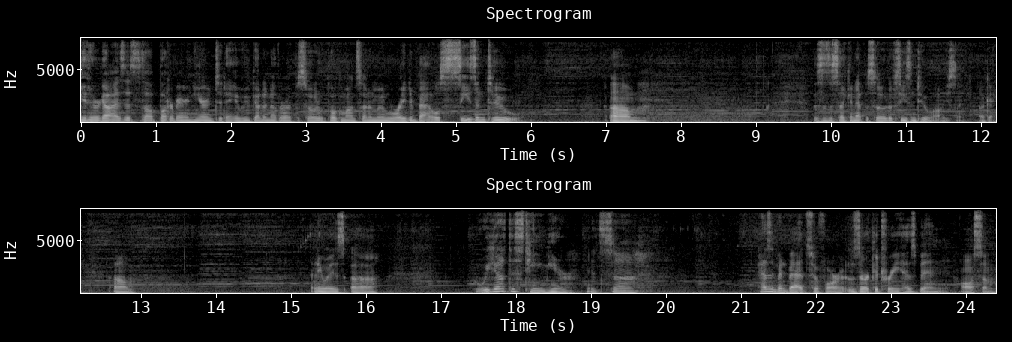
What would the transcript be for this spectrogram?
Hey there guys, it's the Butter Baron here, and today we've got another episode of Pokemon Sun and Moon Rated Battles Season 2. Um, this is the second episode of Season 2, obviously. Okay, um, anyways, uh, we got this team here. It's, uh, hasn't been bad so far. Xurkitree has been awesome.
